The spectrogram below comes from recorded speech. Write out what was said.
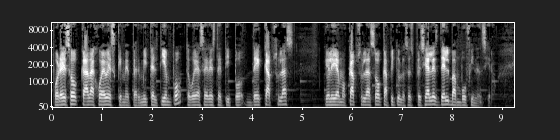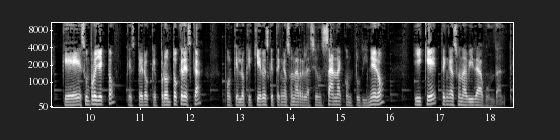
Por eso cada jueves que me permite el tiempo te voy a hacer este tipo de cápsulas. Yo le llamo cápsulas o capítulos especiales del bambú financiero, que es un proyecto que espero que pronto crezca porque lo que quiero es que tengas una relación sana con tu dinero y que tengas una vida abundante.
